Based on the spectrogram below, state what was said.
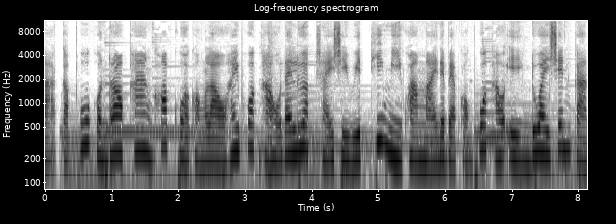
ระกับผู้คนรอบข้างครอบครัวของเราให้พวกเขาได้เลือกใช้ชีวิตที่มีความหมายในแบบของพวกเขาเองด้วยเช่นกัน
